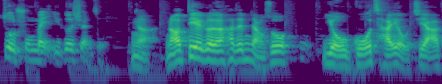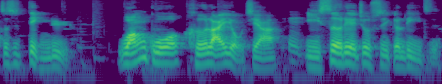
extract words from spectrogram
做出每一个选择。啊，然后第二个呢，他这边讲说，有国才有家，这是定律。亡国何来有家嗯？以色列就是一个例子。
